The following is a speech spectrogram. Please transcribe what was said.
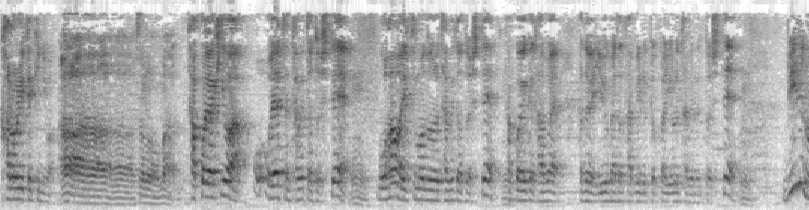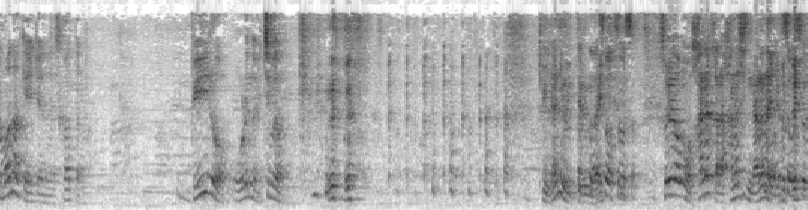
カロリー的には。ああそのまたこ焼きはおおやつに食べたとして、うご飯はいつも通り食べたとして、うん。たこ焼きを食べ例えば夕方食べるとか夜食べるとしてあ、うん。ビール飲まなきゃいいじゃないですか？って言ったらビールは俺の一部だもん。君何を言ってるんだい？そうそうそう。それはもう鼻から話にならないよそうそう。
